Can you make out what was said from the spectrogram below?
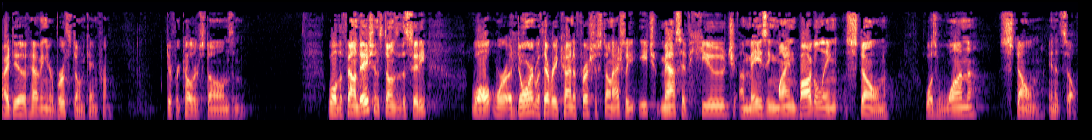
idea of having your birthstone came from. Different colored stones and well, the foundation stones of the city wall were adorned with every kind of precious stone. Actually, each massive, huge, amazing, mind-boggling stone was one stone in itself.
